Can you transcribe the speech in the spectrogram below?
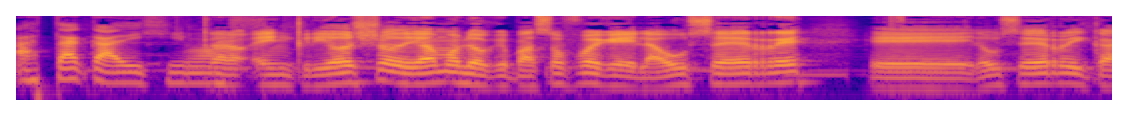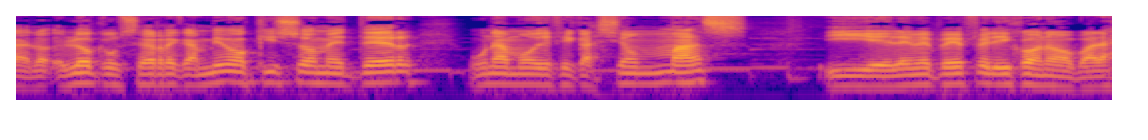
hasta acá dijimos. En criollo, digamos, lo que pasó fue que la UCR, eh, la UCR y el bloque UCR Cambiemos quiso meter una modificación más y el MPF le dijo, no, para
